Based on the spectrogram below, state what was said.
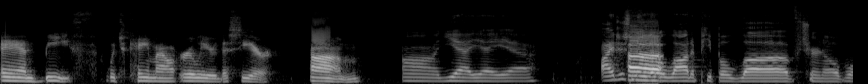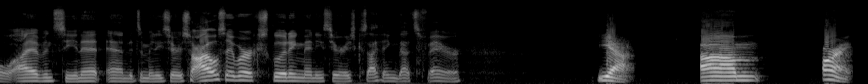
and Beef, which came out earlier this year. Um, Uh yeah, yeah, yeah. I just know that Uh, a lot of people love Chernobyl. I haven't seen it, and it's a miniseries. So I will say we're excluding miniseries because I think that's fair. Yeah. Um all right.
